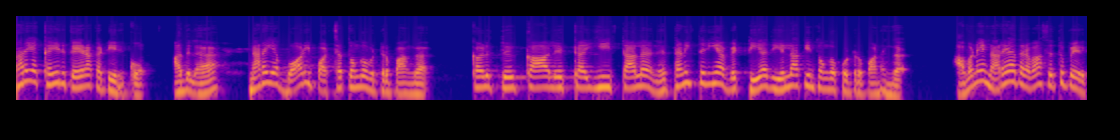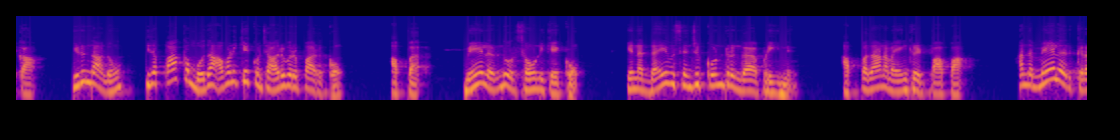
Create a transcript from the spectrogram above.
நிறைய கயிறு கயிறாக கட்டி இருக்கும். நிறைய பாடி பார்ட்ஸை தொங்க விட்டுருப்பாங்க. கழுத்து காலு கை தலைன்னு தனித்தனியா வெட்டி அது எல்லாத்தையும் தொங்க போட்டிருப்பானுங்க. அவனே நிறைய தடவை செத்து போயிருக்கான். இருந்தாலும் இதை பார்க்கும்போது அவனுக்கே கொஞ்சம் அருவருப்பா இருக்கும். அப்ப மேல இருந்து ஒரு சவுண்டு கேட்கும். என்னை தயவு செஞ்சு கொன்றுங்க அப்படின்னு. அப்பதான் நம்ம என்கிரேட் பார்ப்பான். அந்த மேல இருக்கிற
